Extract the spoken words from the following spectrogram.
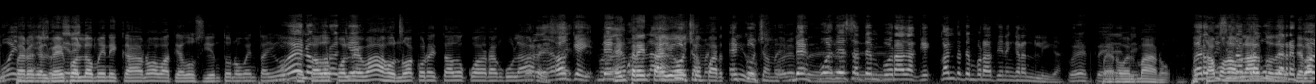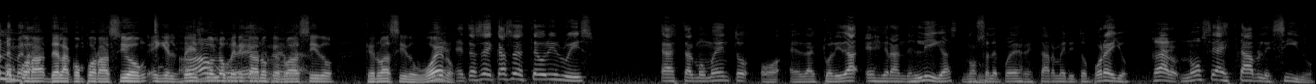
50. pero en el béisbol quiere- dominicano ha bateado 298, Bueno, ha estado por que- debajo, no ha conectado cuadrangulares. Déjame- En 38 escúchame, partidos. Escúchame, Pero después de esa temporada, que, ¿cuántas temporadas tiene en Grandes Ligas? Pero, hermano, Pero estamos hablando de, pregunta, de la de la comparación en el Ah, béisbol dominicano bueno, que no ha sido que no ha sido bueno. Bien, Entonces el caso de Steuri Ruiz, hasta el momento, o en la actualidad, es grandes ligas, no se le puede restar mérito por ello. Claro, no se ha establecido.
